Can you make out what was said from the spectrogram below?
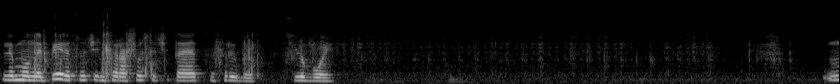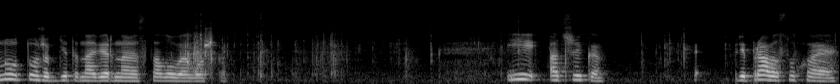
Лимонный перец очень хорошо сочетается с рыбой, с любой. Ну, тоже где-то, наверное, столовая ложка. И аджика. Приправа сухая.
